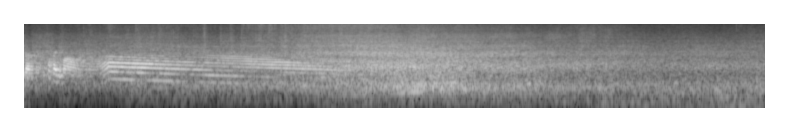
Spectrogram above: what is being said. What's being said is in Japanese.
がかかります。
